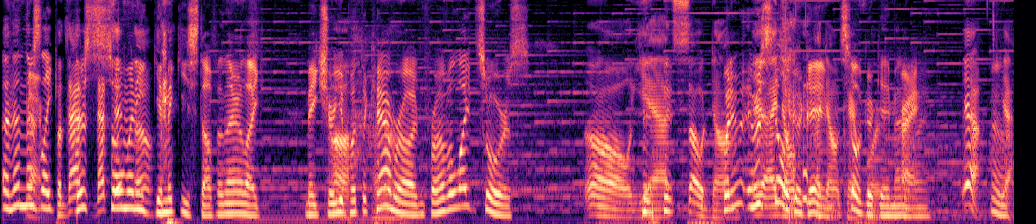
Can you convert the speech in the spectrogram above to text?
And then there's Yeah, like but that- there's that's so it, many though. gimmicky stuff in there like make sure you put the I camera in front of a light source. Oh yeah, it's so dumb. But it, it was Yeah, still a good game. don't It's still a good for it. game Right. anyway. Yeah, Oh. yeah.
